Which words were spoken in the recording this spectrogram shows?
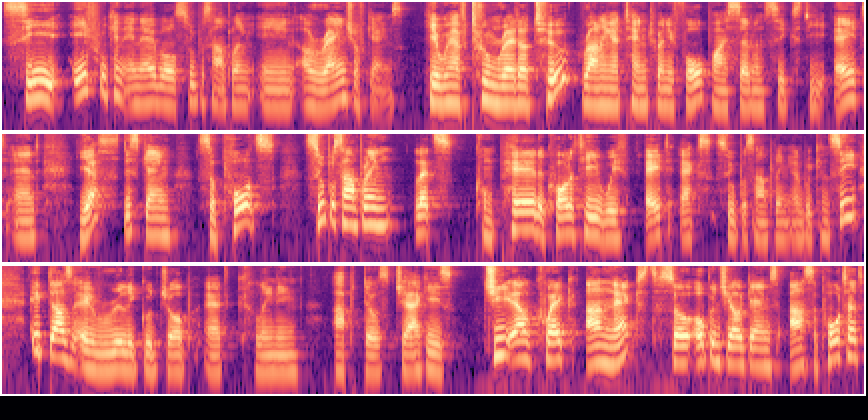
see if we can enable super sampling in a range of games. Here we have Tomb Raider 2 running at 1024 by 768 and yes, this game supports super sampling. Let's compare the quality with 8x super sampling and we can see it does a really good job at cleaning up those jaggies. GL Quake are next, so OpenGL games are supported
